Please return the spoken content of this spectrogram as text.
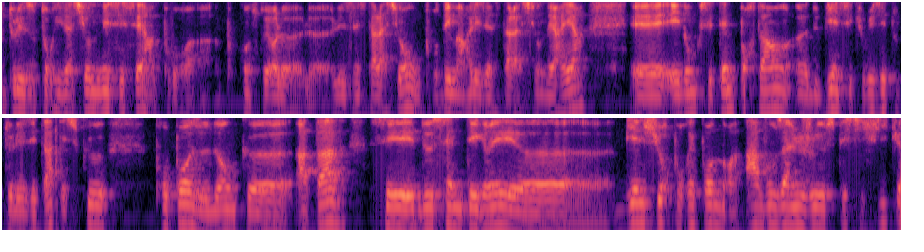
toutes les autorisations nécessaires pour, construire les installations ou pour démarrer les installations derrière. Et, donc, c'est important euh, de bien sécuriser toutes les étapes. Et ce que propose donc euh, APAV, c'est de s'intégrer, euh, bien sûr, pour répondre à vos enjeux spécifiques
